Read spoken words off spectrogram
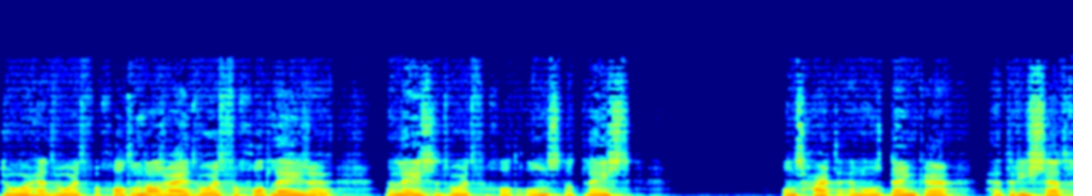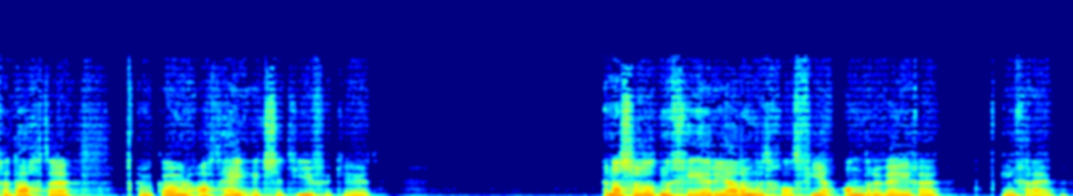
door het woord van God. Want als wij het woord van God lezen, dan leest het woord van God ons. Dat leest ons hart en ons denken, het reset, gedachten. En we komen erachter, hé, hey, ik zit hier verkeerd. En als we dat negeren, ja, dan moet God via andere wegen ingrijpen.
